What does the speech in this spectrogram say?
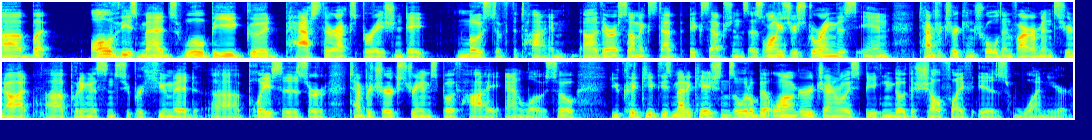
Uh, but all of these meds will be good past their expiration date most of the time. Uh, there are some ex- exceptions. As long as you're storing this in temperature controlled environments, you're not uh, putting this in super humid uh, places or temperature extremes, both high and low. So you could keep these medications a little bit longer. Generally speaking, though, the shelf life is one year.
